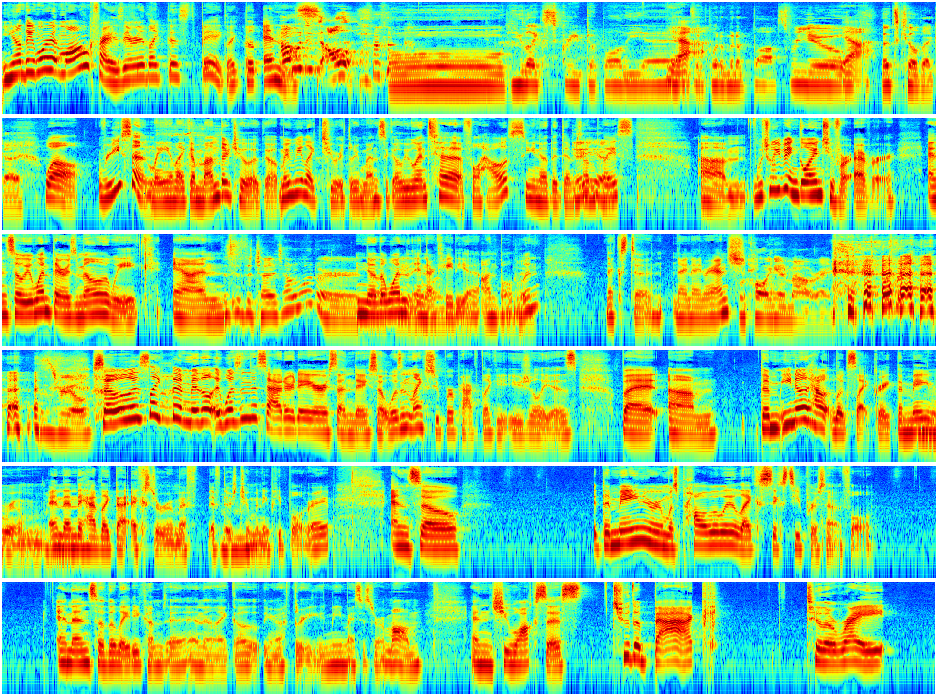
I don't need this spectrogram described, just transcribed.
You know, they weren't long fries; they were like this big, like the ends. How did all? Oh, he like scraped up all the ends Yeah. and put them in a box for you. Yeah. let's kill that guy. Well, recently, like a month or two ago, maybe like two or three months ago, we went to Full House, you know, the dim sum yeah. place, um, which we've been going to forever. And so we went there. as was the middle of the week, and This is the Chinatown one, or no, the one in Arcadia on Baldwin, next to Nine Nine Ranch. We're calling him out right now. this is real. So it was like the middle. It wasn't a Saturday or a Sunday, so it wasn't like super packed like it usually is. But um, the you know how it looks like, right? The main room, and then they have like that extra room if if there's too many people, right? And so the main room was probably like sixty percent full. and then so the lady comes in and then like oh you know three me my sister and mom and she walks us to the back to the right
